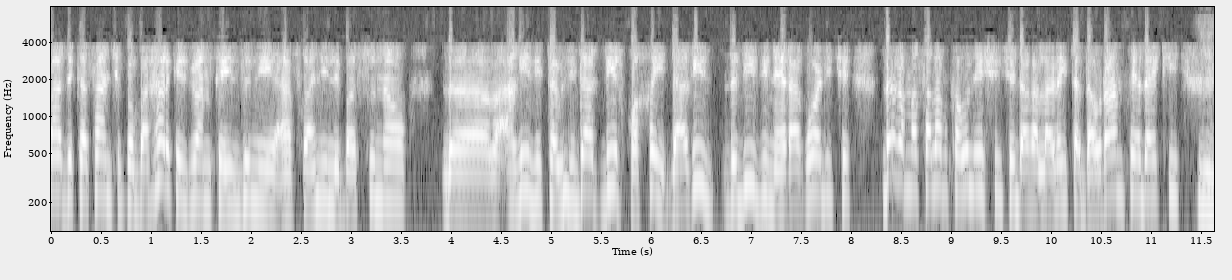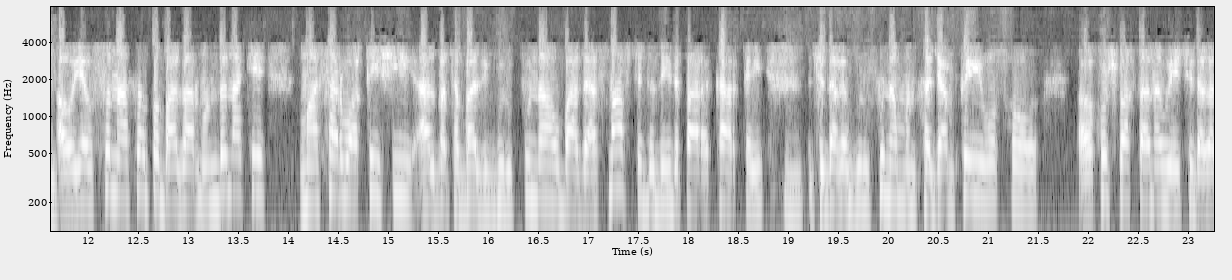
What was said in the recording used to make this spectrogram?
بعضې کسان چې په بهر کې ژوند کوي، ځینې افغاني لباسونه د هغې دي تولیدات ډیر خوښي د هغې د دې دینه راغواړي چې دغه مثلا کولای شي چې دغه لړۍ ته دوران پیدا کی او یو څه ناسه په بازار موندنه کې ما سر واقع شي البته بعضي ګروپونه او بعضي اصناف چې د دې لپاره کار کوي چې دغه ګروپونه منسجم کوي اوس خو خوشبختانه وي چې دغه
